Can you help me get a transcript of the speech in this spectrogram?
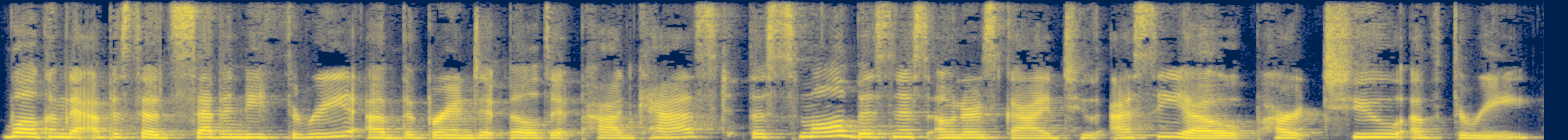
Welcome to episode 73 of the Brand It Build It podcast, the Small Business Owner's Guide to SEO, part two of three.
